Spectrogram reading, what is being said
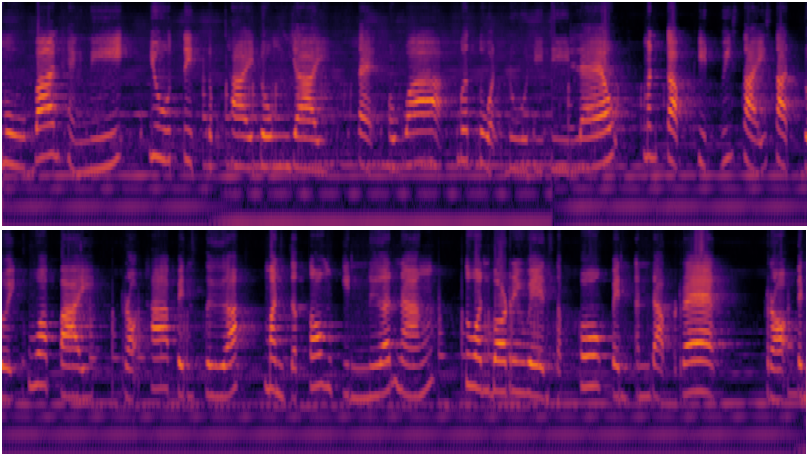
หมู่บ้านแห่งนี้อยู่ติดกับชายดงใหญ่ แต่ทว่าเมื่อตรวจดูดีๆแล้ว มันกลับผิดวิสัยสัตว์โดยทั่วไป เพราะถ้าเป็นเสือ มันจะต้องกินเนื้อหนัง ส่วนบริเวณสะโพกเป็นอันดับแรก เพราะเป็น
